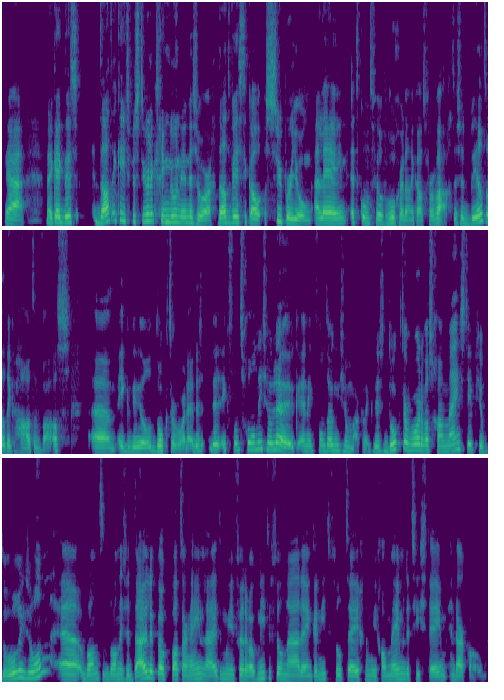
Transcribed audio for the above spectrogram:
Ja, nou, kijk, dus dat ik iets bestuurlijks ging doen in de zorg, dat wist ik al super jong. Alleen, het komt veel vroeger dan ik had verwacht. Dus het beeld wat ik had was, um, ik wil dokter worden. Dus, dus, ik vond school niet zo leuk en ik vond het ook niet zo makkelijk. Dus dokter worden was gewoon mijn stipje op de horizon. Uh, want dan is het duidelijk welk pad erheen leidt. Dan moet je verder ook niet te veel nadenken, niet te veel tegen. Dan moet je gewoon mee met het systeem en daar komen.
